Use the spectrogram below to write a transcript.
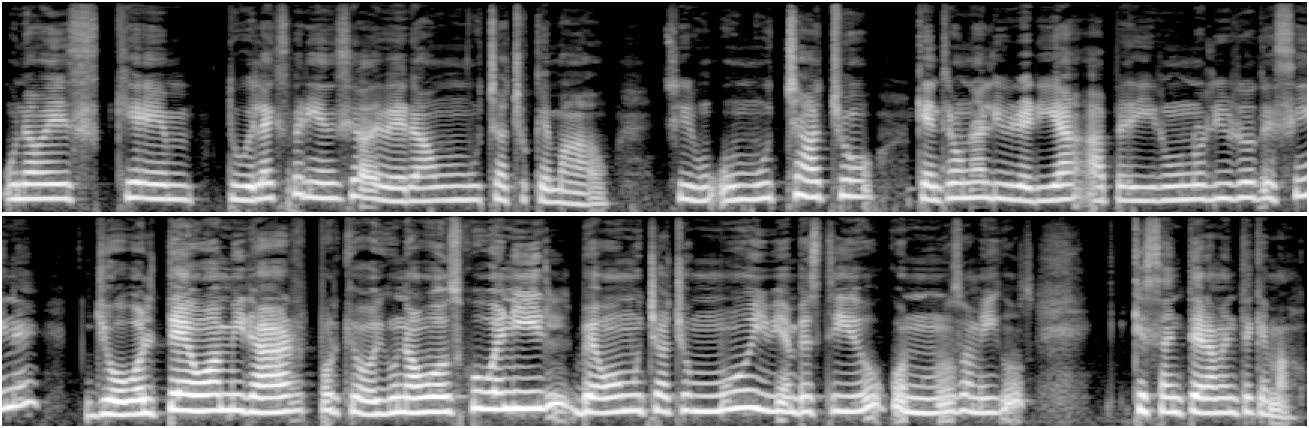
una vez que tuve la experiencia de ver a un muchacho quemado, un muchacho que entra a una librería a pedir unos libros de cine. Yo volteo a mirar porque oigo una voz juvenil, veo a un muchacho muy bien vestido con unos amigos que está enteramente quemado.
